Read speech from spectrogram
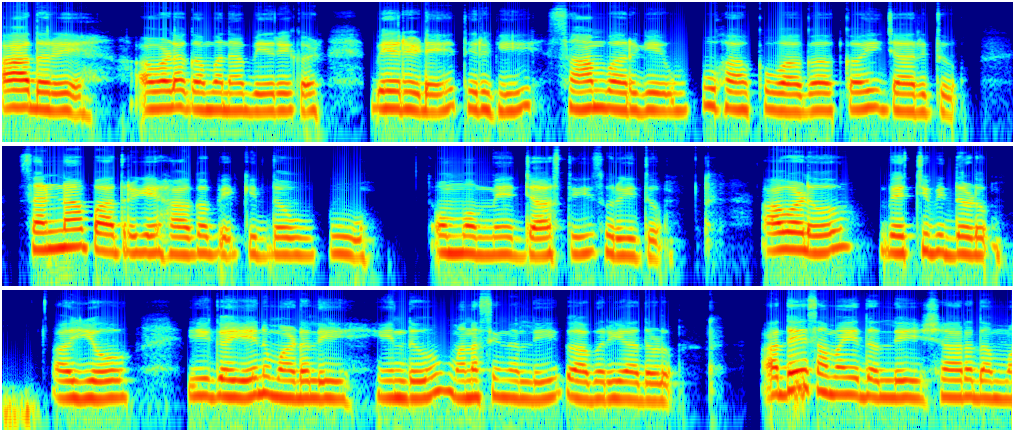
ಆದರೆ ಅವಳ ಗಮನ ಬೇರೆ ಕ ಬೇರೆಡೆ ತಿರುಗಿ ಸಾಂಬಾರಿಗೆ ಉಪ್ಪು ಹಾಕುವಾಗ ಕೈ ಜಾರಿತು. ಸಣ್ಣ ಪಾತ್ರೆಗೆ ಹಾಕಬೇಕಿದ್ದ ಉಪ್ಪು ಒಮ್ಮೊಮ್ಮೆ ಜಾಸ್ತಿ ಸುರಿಯಿತು. ಅವಳು ಬೆಚ್ಚಿಬಿದ್ದಳು. "ಅಯ್ಯೋ, ಈಗ ಏನು ಮಾಡಲಿ" ಎಂದು ಮನಸ್ಸಿನಲ್ಲಿ ಗಾಬರಿಯಾದಳು. ಅದೇ ಸಮಯದಲ್ಲಿ ಶಾರದಮ್ಮ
